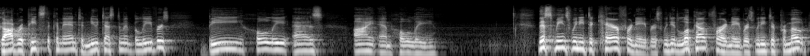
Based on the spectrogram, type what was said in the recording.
God repeats the command to New Testament believers be holy as I am holy. This means we need to care for neighbors. We need to look out for our neighbors. We need to promote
